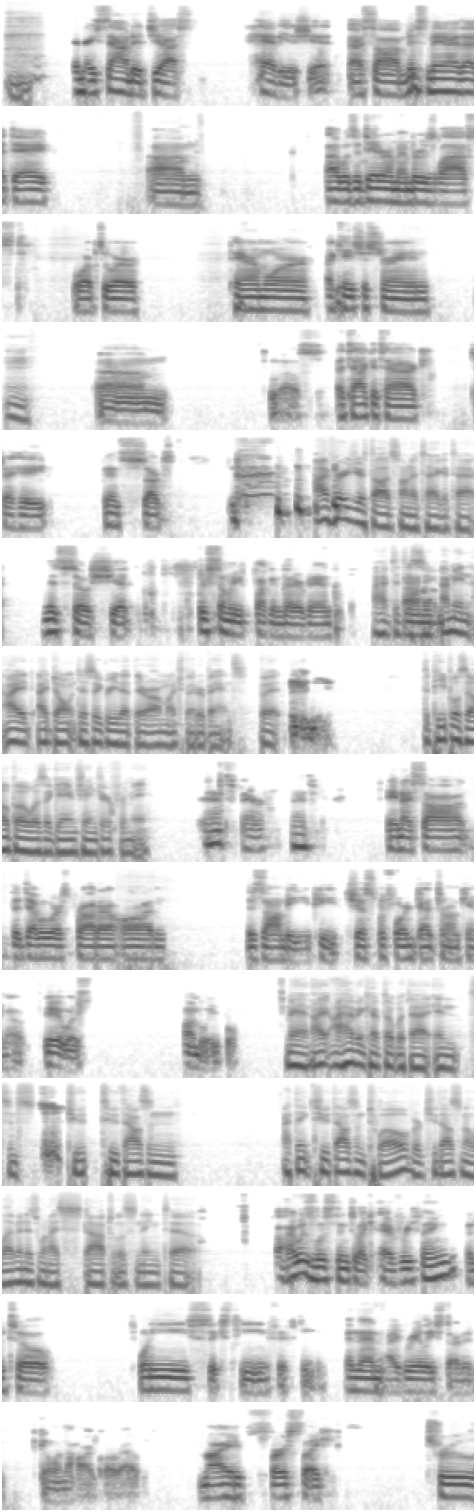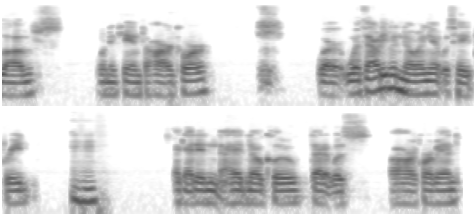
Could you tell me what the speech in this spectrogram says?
and they sounded just heavy as shit. I saw Miss May I that day. Um I was a Day to Remember's last Warp Tour. Paramore, Acacia Strain. Mm. Um, who else? Attack Attack, which I hate. Band sucks. I've heard your thoughts on Attack Attack. It's so shit. There's so many fucking better bands. I have to disagree. Um, I mean, I I don't disagree that there are much better bands, but the People's Elbow was a game changer for me. That's fair. That's fair. And I saw the Devil Wears Prada on the Zombie EP just before Dead Throne came out. It was unbelievable. Man, I, I haven't kept up with that in since two, 2000 I think 2012 or 2011 is when I stopped listening to I was listening to like everything until 2016, 15. And then I really started going the hardcore route. My first like true loves when it came to hardcore were without even knowing it was Hatebreed. Mhm. Like I didn't I had no clue that it was a hardcore band.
